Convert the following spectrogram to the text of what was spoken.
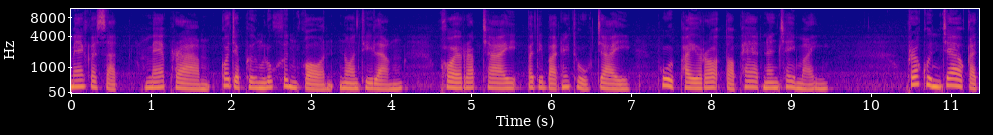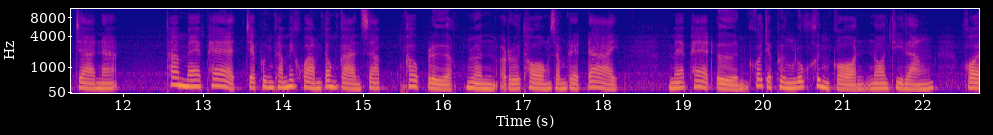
แม้กษัตริย์ แม้พราหมณ์ ก็จะพึงลุกขึ้นก่อน นอนทีหลัง คอยรับใช้ปฏิบัติให้ถูกใจ พูดไพเราะต่อแพทย์นั้นใช่ไหม พระคุณเจ้ากัจจานะ ถ้าแม้แพทย์จะพึงทำให้ความต้องการทรัพย์ เข้าเปลือกเงินหรือทองสำเร็จได้ แม้แพทย์อื่นก็จะพึงลุกขึ้นก่อน นอนทีหลัง คอย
